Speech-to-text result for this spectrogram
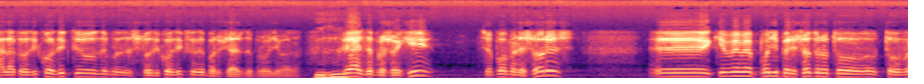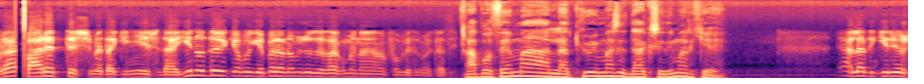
αλλά το δικό δίκτυο, στο δικό δίκτυο δεν παρουσιάζονται Χρειάζεται προσοχή τις επόμενες ώρες ε, και βέβαια πολύ περισσότερο το, το βράδυ παρέτητες μετακινήσεις να γίνονται και από εκεί πέρα νομίζω δεν θα έχουμε να φοβηθούμε κάτι. Από θέμα λατιού είμαστε εντάξει Δήμαρχε; Αλάτι κυρίως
